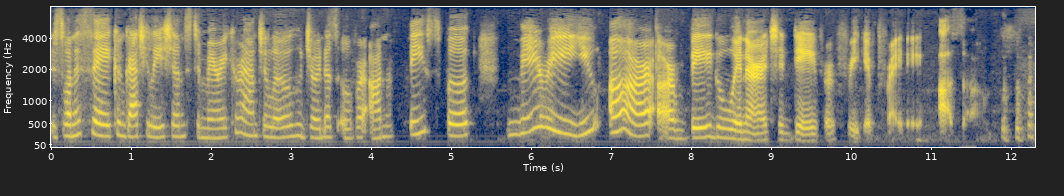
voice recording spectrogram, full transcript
Just want to say congratulations to Mary Carangelo who joined us over on Facebook. Mary, you are our big winner today for Free Gift Friday. Awesome.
